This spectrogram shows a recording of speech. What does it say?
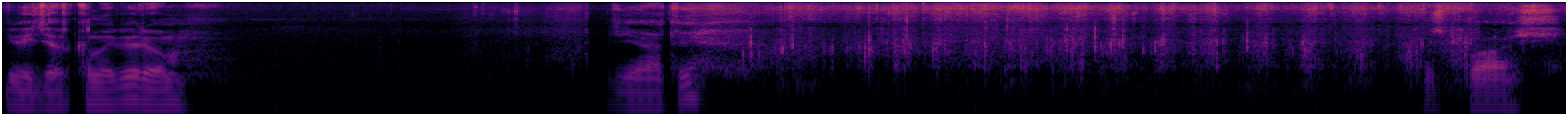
И ведерко мы берем. Девятый. Спась.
